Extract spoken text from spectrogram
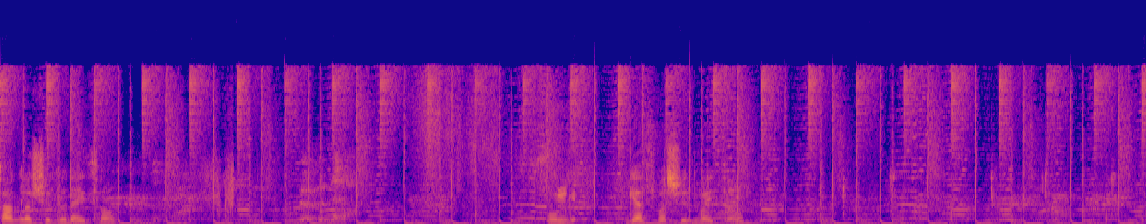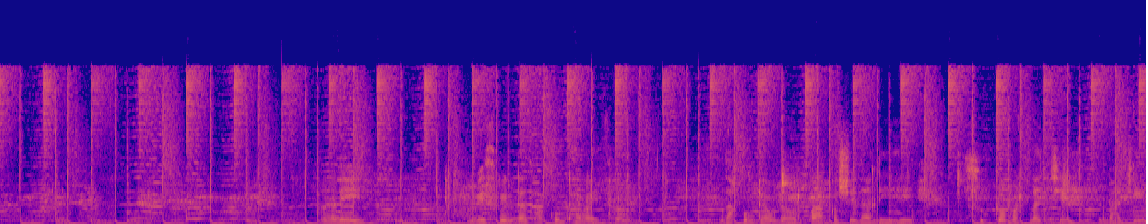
चांगलं शिजू द्यायचं. फुल गॅसवर शिजवायचं. आणि वीस मिनटं झाकून ठेवायचं. झाकून ठेवल्यावर पहा कशी झाली ही सुक्क मटणाची भाजी.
